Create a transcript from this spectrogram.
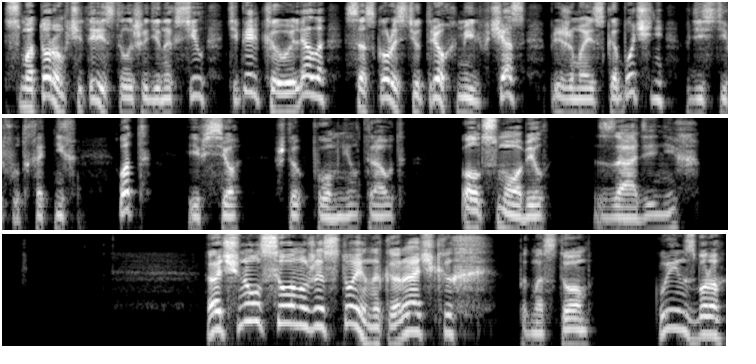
с мотором в 400 лошадиных сил, теперь ковыляла со скоростью трех миль в час, прижимаясь к обочине в десяти футах от них. Вот и все, что помнил Траут. Олдсмобил сзади них. Очнулся он уже стоя на карачках под мостом Куинсборо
